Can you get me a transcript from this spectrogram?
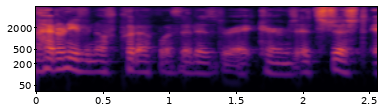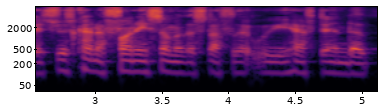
I don't even know if put up with it is the right terms. It's just it's just kind of funny some of the stuff that we have to end up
